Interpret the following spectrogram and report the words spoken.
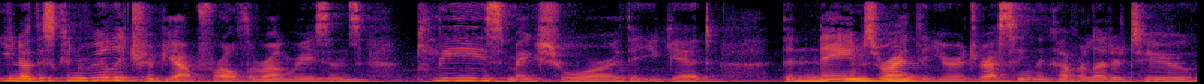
you know, this can really trip you up for all the wrong reasons. Please make sure that you get the names right that you're addressing the cover letter to,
